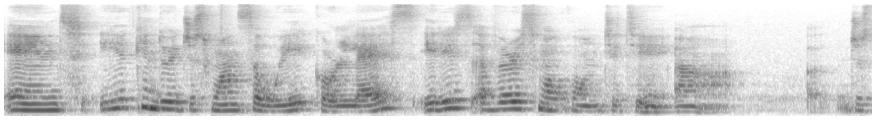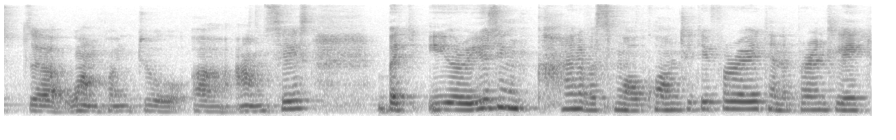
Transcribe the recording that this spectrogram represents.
And you can do it just once a week or less. It is a very small quantity uh, just uh, 1.2 uh, ounces. But you're using kind of a small quantity for it and apparently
